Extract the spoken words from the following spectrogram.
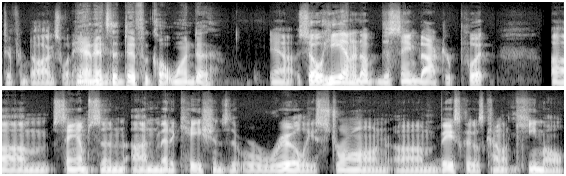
different dogs what have. yeah, and it's you. a difficult one to. Yeah, so he ended up the same doctor put um, Samson on medications that were really strong. Um, basically, it was kind of like chemo.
